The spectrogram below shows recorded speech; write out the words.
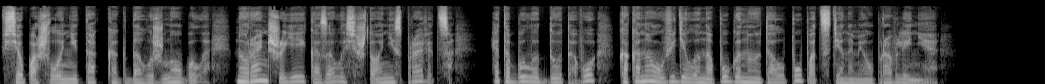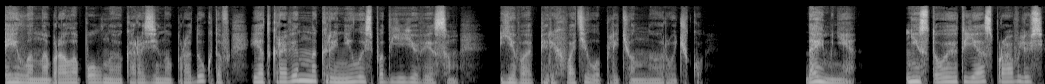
Все пошло не так, как должно было, но раньше ей казалось, что они справятся. Это было до того, как она увидела напуганную толпу под стенами управления. Эйлон набрала полную корзину продуктов и откровенно кренилась под ее весом. Ева перехватила плетённую ручку. «Дай мне». «Не стоит, я справлюсь.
